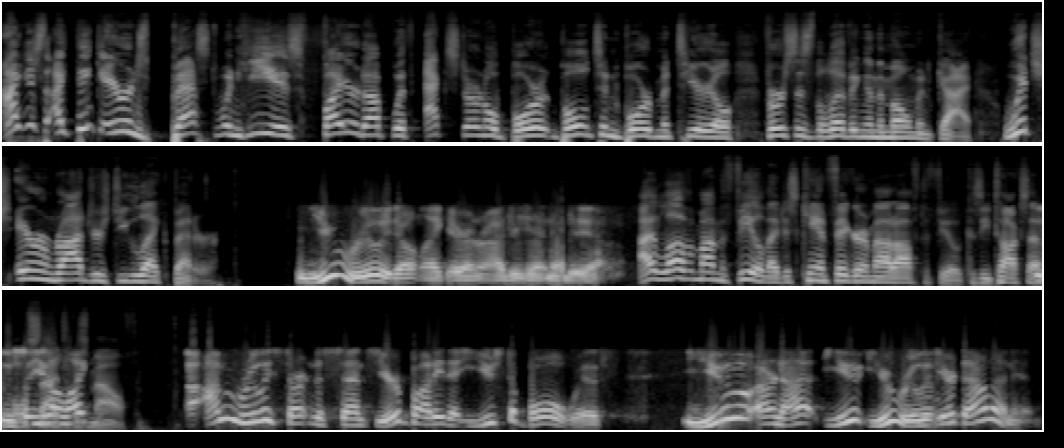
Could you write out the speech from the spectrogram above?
I just I think Aaron's best when he is fired up with external board, bulletin board material versus the living in the moment guy. Which Aaron Rodgers do you like better? You really don't like Aaron Rodgers right now, do you? I love him on the field. I just can't figure him out off the field because he talks out of both sides don't of like- his mouth. I'm really starting to sense your buddy that you used to bowl with. You are not you. You really are down on him.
